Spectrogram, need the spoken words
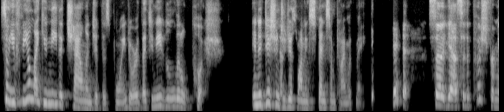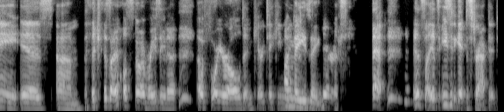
So you feel like you need a challenge at this point or that you need a little push in addition to just wanting to spend some time with me. so yeah, so the push for me is um because I also am raising a, a four-year-old and caretaking amazing parents that it's it's easy to get distracted.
